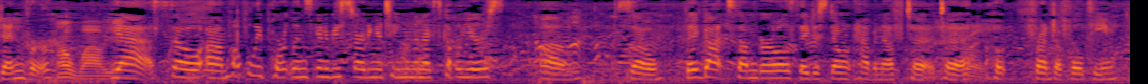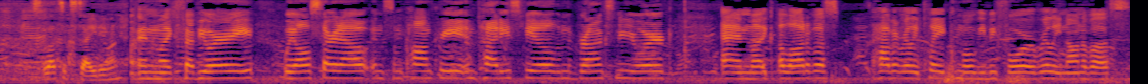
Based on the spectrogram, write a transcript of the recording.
Denver. Oh wow. Yeah. Yeah. So um, hopefully Portland's going to be starting a team in the next couple years. Um, so they've got some girls, they just don't have enough to, to Right. ho- front a full team. So that's exciting. in like February. We all start out in some concrete in Patty's Field in the Bronx, New York, and like a lot of us haven't really played camogie before. Really, none of us.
